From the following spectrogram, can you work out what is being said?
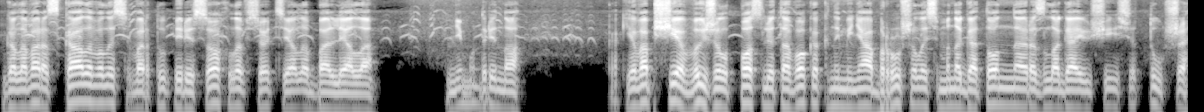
Голова раскалывалась, во рту пересохло, все тело болело. Не мудрено. Как я вообще выжил после того, как на меня обрушилась многотонная разлагающаяся туша?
